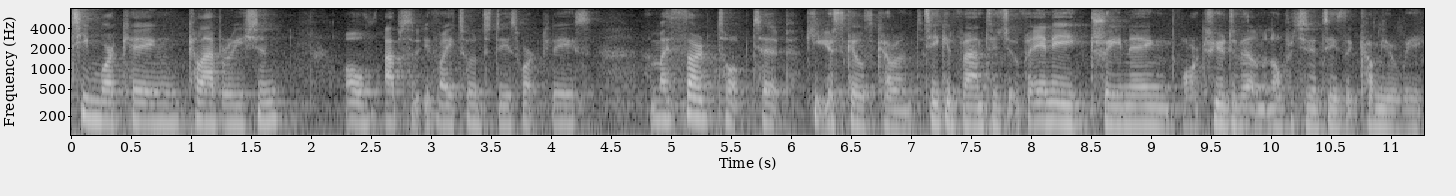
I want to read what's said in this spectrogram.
team working, collaboration, all absolutely vital in today's workplace. And my third top tip, keep your skills current. Take advantage of any training or career development opportunities that come your way.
